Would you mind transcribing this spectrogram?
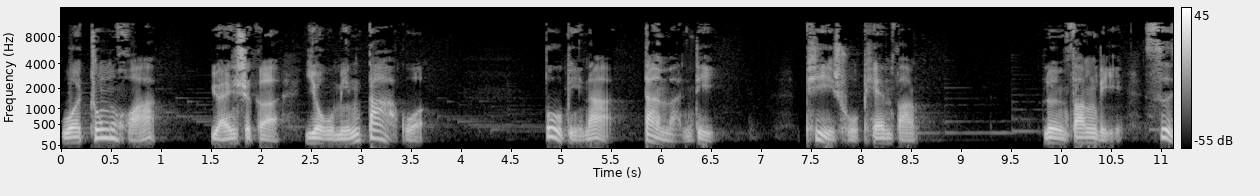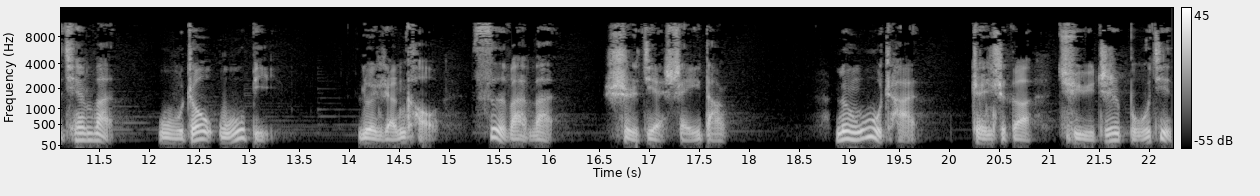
我中华原是个有名大国，不比那弹丸地，僻处偏方。论方里四千万，五洲无比；论人口四万万，世界谁当？论物产，真是个取之不尽；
